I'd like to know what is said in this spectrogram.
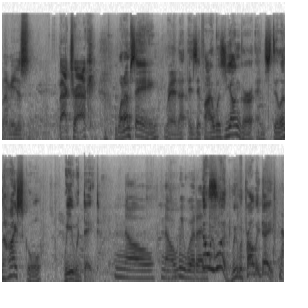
let me just backtrack. What I'm saying, Miranda, is if I was younger and still in high school, we would date. no, no, we wouldn't. No, we would. We would probably date. No.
